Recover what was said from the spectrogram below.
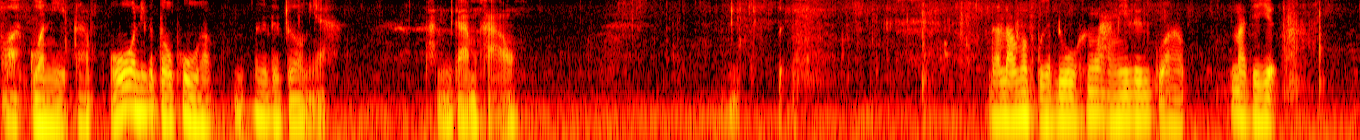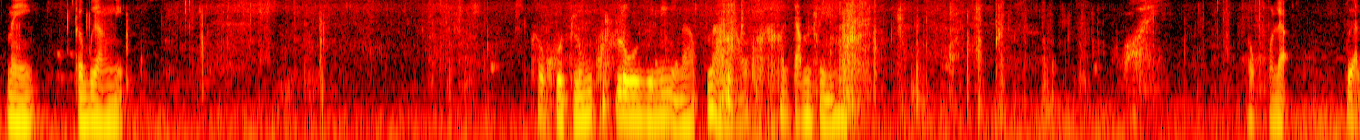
โอ้ยกลัวหนีบครับ โอ้นนี้ก็ตัวผู้ครับนี่ก็ตัวเมีย พันกามขาว แล้วเรามาเปิดดูข้างล่างนี้เลยดีกว่าครับ น่าจะเยอะในกระเบื้องนี่เขาขุดลุมขุดรูอยู่นี่นะครับหนาวเขาจำสินครับโอ้ยตกหมดแล้วเปื่อน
